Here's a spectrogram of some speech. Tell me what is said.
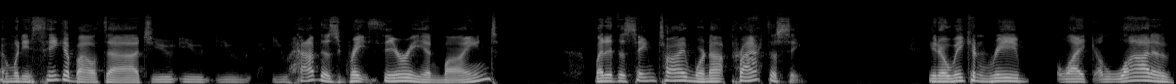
and when you think about that you you you you have this great theory in mind but at the same time we're not practicing you know, we can read like a lot of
